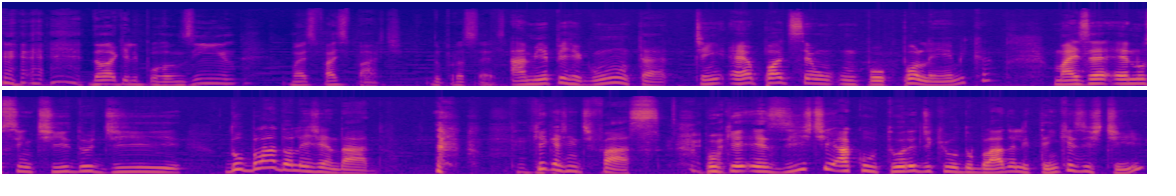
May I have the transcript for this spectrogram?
dão aquele empurrãozinho, mas faz parte do processo. A minha pergunta tem, é, pode ser um, um pouco polêmica, mas é, é no sentido de dublado ou legendado. O que, que a gente faz? Porque existe a cultura de que o dublado ele tem que existir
